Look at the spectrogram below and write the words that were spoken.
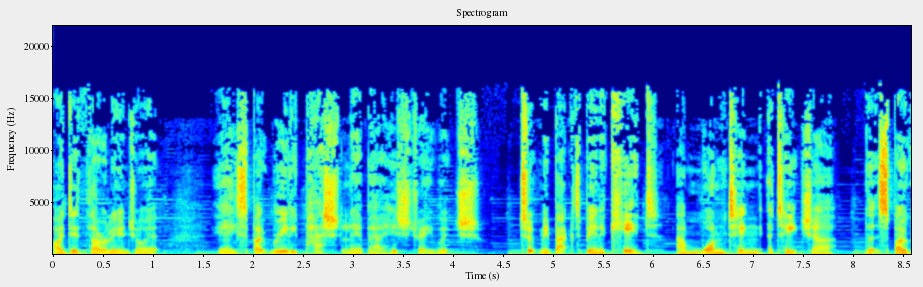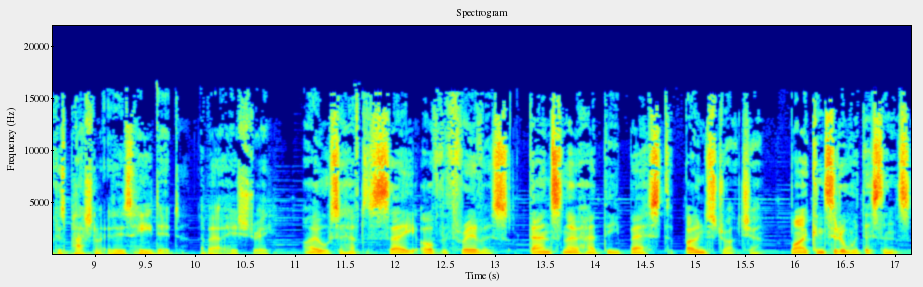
I did thoroughly enjoy it. Yeah, he spoke really passionately about history, which took me back to being a kid and wanting a teacher that spoke as passionately as he did about history. I also have to say, of the three of us, Dan Snow had the best bone structure by a considerable distance.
